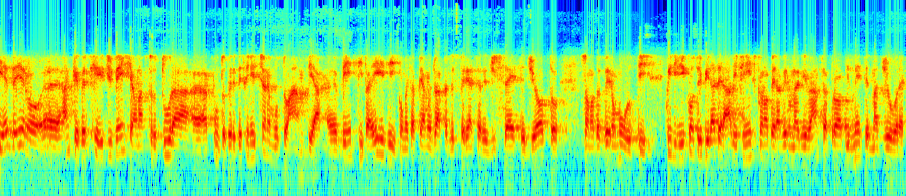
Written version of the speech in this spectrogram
Sì, è vero, eh, anche perché il G20 ha una struttura eh, appunto per definizione molto ampia, eh, 20 paesi come sappiamo già per l'esperienza del G7 e G8 sono davvero molti, quindi gli incontri bilaterali finiscono per avere una rilevanza probabilmente maggiore,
